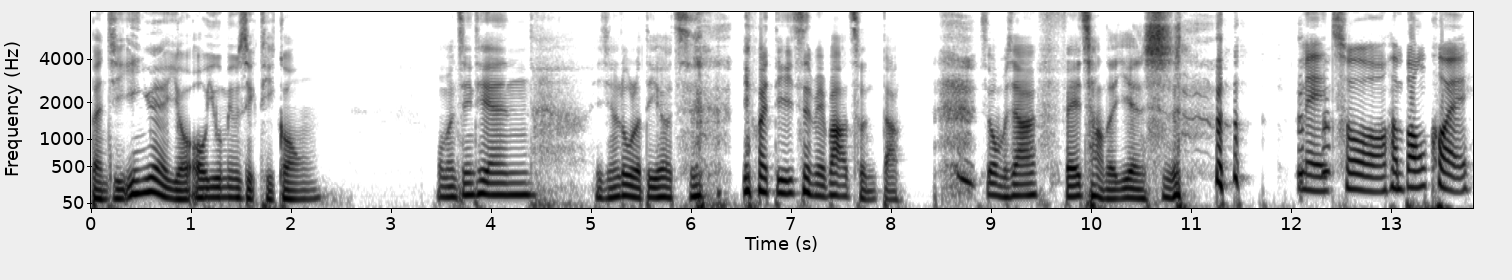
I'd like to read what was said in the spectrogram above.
本集音乐由 OU Music 提供。我们今天已经录了第二次，因为第一次没办法存档，所以我们现在非常的厌世。没错，很崩溃。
